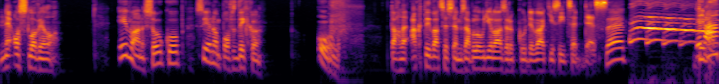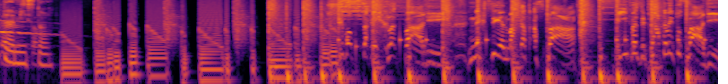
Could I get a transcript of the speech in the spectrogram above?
neoslovilo. Ivan Soukup si jenom povzdychl. Uf, tahle aktivace jsem zabloudila z roku 2010. Deváté místo. Jen makat a spát. Být mezi přáteli to svádí,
